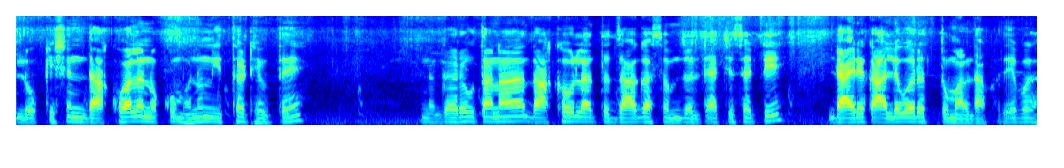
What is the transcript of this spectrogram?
लोकेशन दाखवायला नको म्हणून इथं ठेवते न गरवताना दाखवला तर जागा समजेल त्याच्यासाठी. डायरेक्ट आल्यावरच तुम्हाला दाखवते बघा.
